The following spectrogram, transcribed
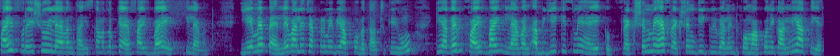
five ratio eleven था। इसका मतलब क्या है? फाइव बाय इलेवन ये मैं पहले वाले चैप्टर में भी आपको बता चुकी हूँ कि अगर फाइव बाई इलेवन अब ये किसमें है? एक फ्रैक्शन में है। फ्रैक्शन की इक्विवेलेंट फॉर्म आपको निकालनी आती है।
